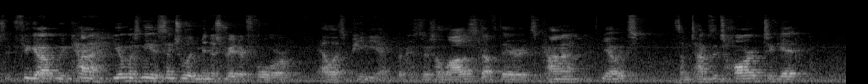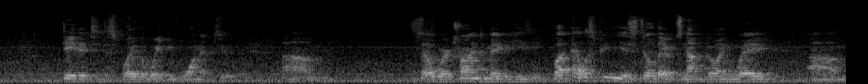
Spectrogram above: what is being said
to figure out, we kind of, you almost need a central administrator for LSpedia because there's a lot of stuff there. It's kind of, you know, it's, sometimes it's hard to get data to display the way you want it to. Um, so we're trying to make it easy. But LSPD is still there. It's not going away. Um,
